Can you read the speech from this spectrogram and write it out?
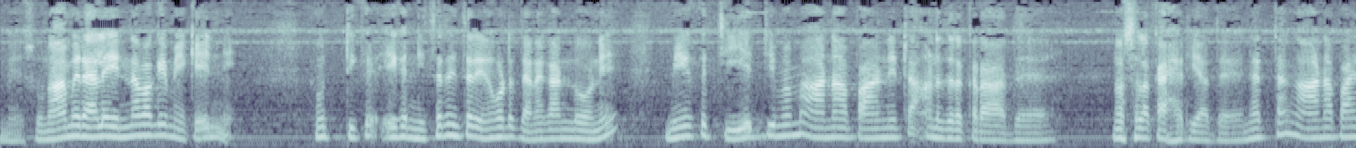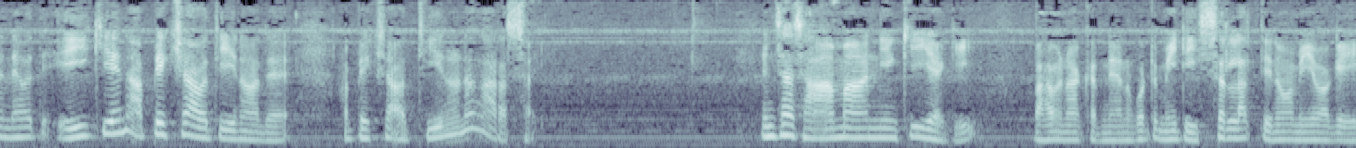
මේ සුනාමි රැළ එන්න වගේ මේක එන්නේ. නමුත් ටික ඒක නිතර නිතර එනකොට දැනගන්න ඕනේ මේක තියෙද්දි මම ආනාපානෙට අනදර කරාද නොසලකා හැරියද? නැත්නම් ආනාපාන නැවත එයි කියන අපේක්ෂාව තියනවාද? අපේක්ෂාව තියෙනවා නම් අරසයි. එනිසා සාමාන්‍ය කීයකි භාවනා කරන යනකොට මේක ඉස්සරලත් එනවා මේ වගේ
